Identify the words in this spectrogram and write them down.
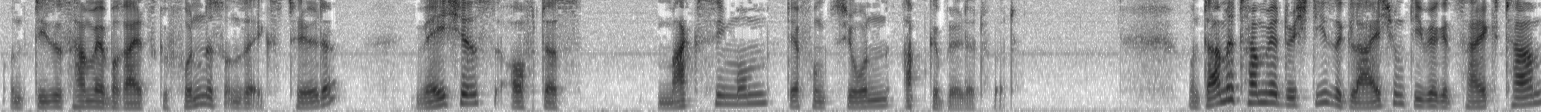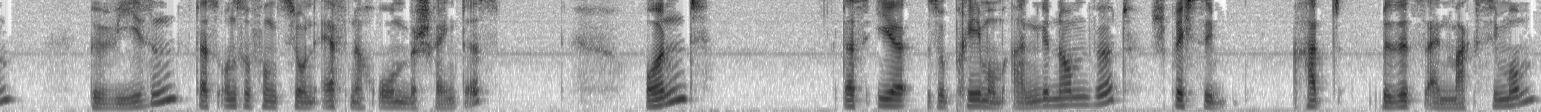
und dieses haben wir bereits gefunden, ist unser x tilde, welches auf das Maximum der Funktionen abgebildet wird. Und damit haben wir durch diese Gleichung, die wir gezeigt haben, bewiesen, dass unsere Funktion f nach oben beschränkt ist und dass ihr Supremum angenommen wird, sprich sie hat, besitzt ein Maximum,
